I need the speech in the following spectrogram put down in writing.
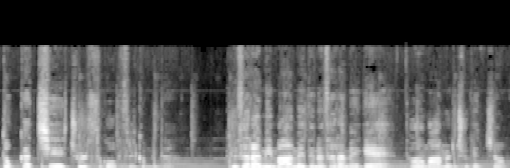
똑같이 줄 수가 없을 겁니다. 그 사람이 마음에 드는 사람에게 더 마음을 주겠죠.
